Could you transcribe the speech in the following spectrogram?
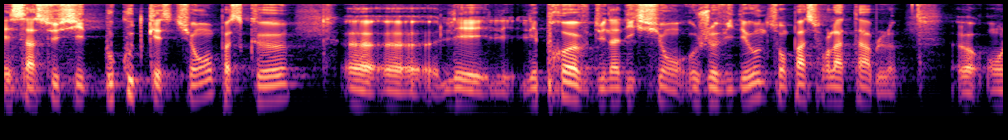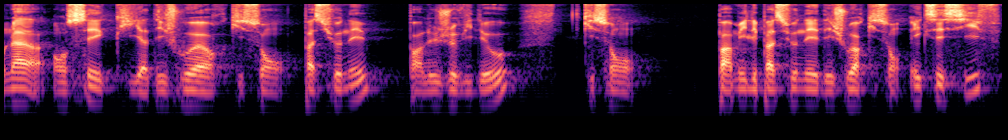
Et ça suscite beaucoup de questions parce que euh, euh, les, preuves d'une addiction aux jeux vidéo ne sont pas sur la table. Euh, on, a, on sait qu'il y a des joueurs qui sont passionnés par les jeux vidéo, qui sont parmi les passionnés des joueurs qui sont excessifs,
